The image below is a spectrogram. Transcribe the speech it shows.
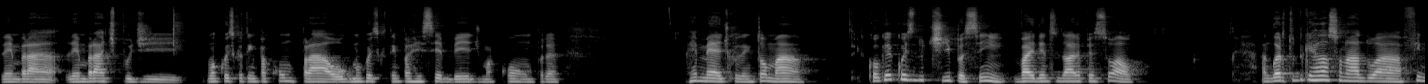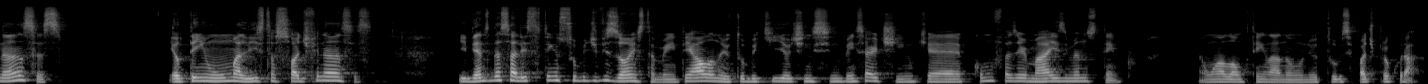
lembrar, lembrar tipo de uma coisa que eu tenho para comprar, ou alguma coisa que eu tenho para receber de uma compra, remédio que eu tenho que tomar, qualquer coisa do tipo assim, vai dentro da área pessoal. Agora tudo que é relacionado a finanças, eu tenho uma lista só de finanças. E dentro dessa lista tem subdivisões também. Tem aula no YouTube que eu te ensino bem certinho, que é como fazer mais em menos tempo. É um aulão que tem lá no YouTube, você pode procurar.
